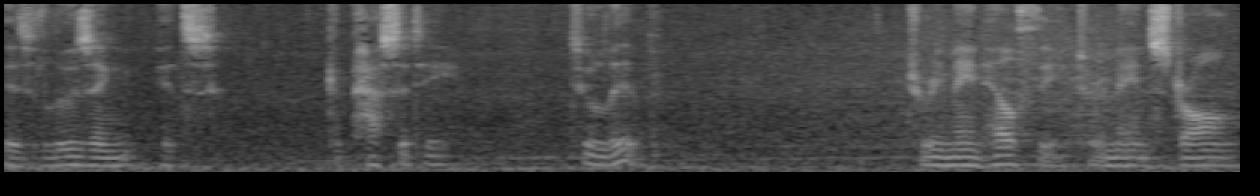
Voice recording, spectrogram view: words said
is losing its capacity to live, to remain healthy, to remain strong,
